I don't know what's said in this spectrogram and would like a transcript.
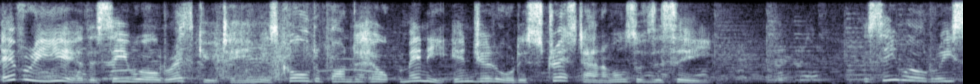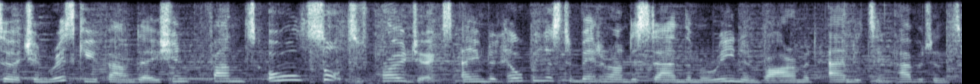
Every year, the SeaWorld Rescue Team is called upon to help many injured or distressed animals of the sea. The SeaWorld Research and Rescue Foundation funds all sorts of projects aimed at helping us to better understand the marine environment and its inhabitants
